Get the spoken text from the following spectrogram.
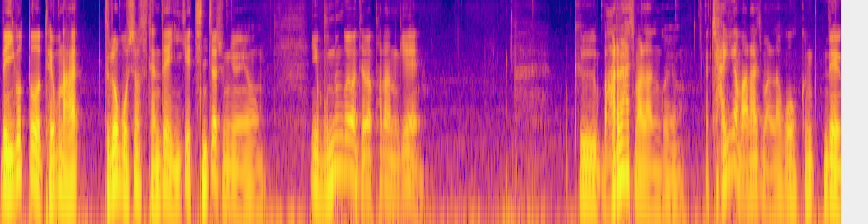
근데 이것도 대부분 아, 들어보셨을 텐데 이게 진짜 중요해요 이 묻는 거에만 대답하라는 게 그 말을 하지 말라는 거예요. 그러니까 자기가 말하지 말라고. 그- 근데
